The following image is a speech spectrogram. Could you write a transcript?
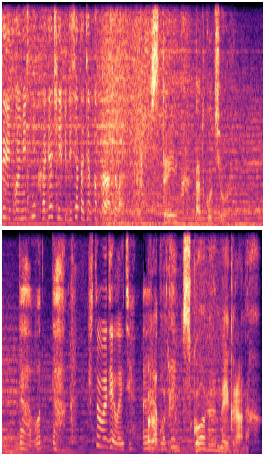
Ты и твой мясник – ходячие 50 оттенков красного. Стейк от кутюр. Да, вот так. Что вы делаете? Э, Работаем. Скоро на экранах.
